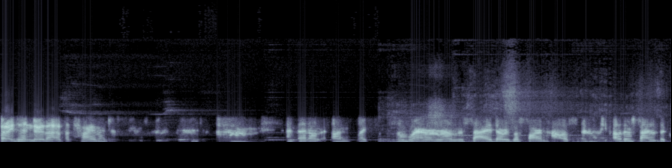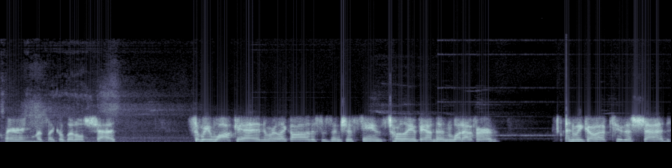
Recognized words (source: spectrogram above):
But I didn't know that at the time. It just seemed really weird. Um, and then on, on like somewhere around the side, there was a farmhouse, and on the other side of the clearing was like a little shed. So we walk in, we're like, "Oh, this is interesting. It's totally abandoned, whatever." And we go up to the shed,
